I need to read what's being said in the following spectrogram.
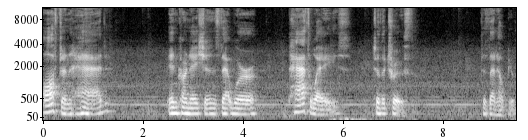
often had incarnations that were pathways to the truth. Does that help you?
